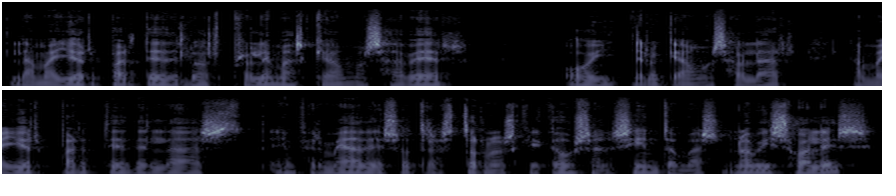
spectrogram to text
la mayor parte de los problemas que vamos a ver hoy, de lo que vamos a hablar, la mayor parte de las enfermedades o trastornos que causan síntomas no visuales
